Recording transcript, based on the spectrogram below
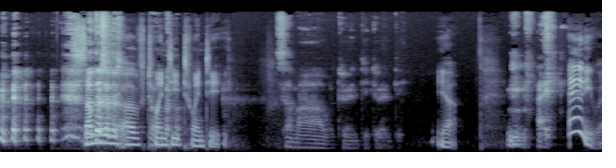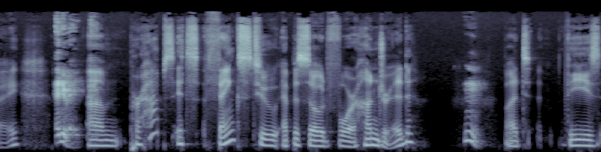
どうした Summer どうした of 2020. サマー2020。 Yeah. うんはい。 Anyway, Anyway. um, perhaps it's thanks to episode 400, Hmm. but these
